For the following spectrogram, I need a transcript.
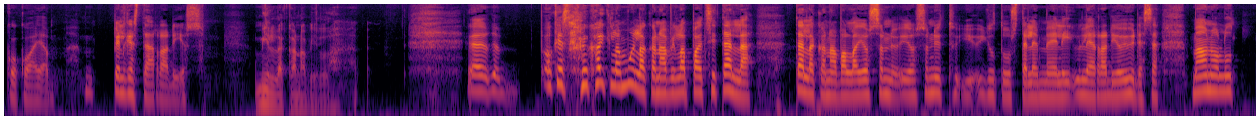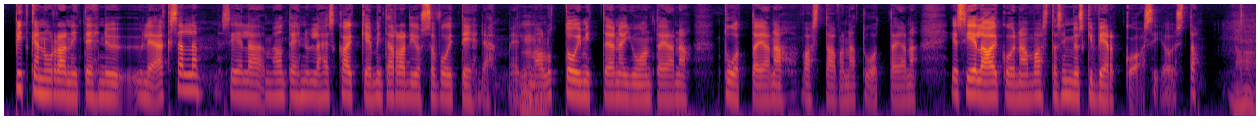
koko ajan pelkästään radiossa. Millä kanavilla? Oikeastaan kaikilla muilla kanavilla, paitsi tällä, tällä kanavalla, jossa, jossa nyt jutustelemme, eli Yle Radio yhdessä. Mä oon ollut pitkän urani tehnyt Yle Xllä. Siellä mä oon tehnyt lähes kaikkea, mitä radiossa voi tehdä. Eli mm. mä oon ollut toimittajana, juontajana, tuottajana, vastaavana tuottajana. Ja siellä aikoinaan vastasin myöskin verkkoasioista. Aha.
